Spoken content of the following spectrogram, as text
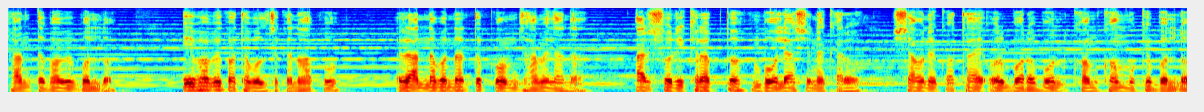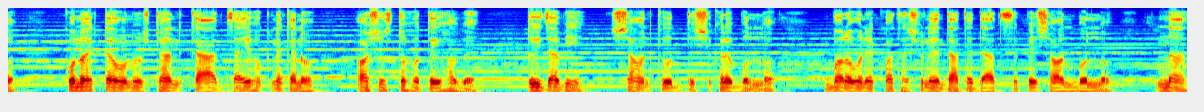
শান্তভাবে বলল, এভাবে কথা বলছো কেন আপু? রান্নাবান্নার তো কম ঝামেলা না। আর শরীর খারাপ তো বলে আসে না কারও। শাওনের কথায় ওর বড় বোন খম খম মুখে বলল, কোনো একটা অনুষ্ঠান, কাজ, যাই হোক না কেন, অসুস্থ হতেই হবে। তুই যাবি? শাওনকে উদ্দেশ্য করে বলল। বড় বোনের কথা শুনে দাঁতে দাঁত চেপে শাওন বলল, না,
